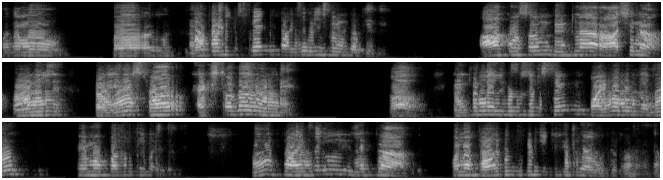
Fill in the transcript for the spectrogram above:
మనము ఆ, లోపల వేస్తే పాయిజన్ వేస్తే ఉంటుంది ఇది. ఆ కోసం దీంట్లో రాసిన only use for external only internal use చేస్తే పాయిజన్ ఉండదు ఏమో ప్రాబ్లం అవుతుంది ఈ పాయిజన్ లెక్క మన బాడీ ఇట్లా ఉంటుంది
